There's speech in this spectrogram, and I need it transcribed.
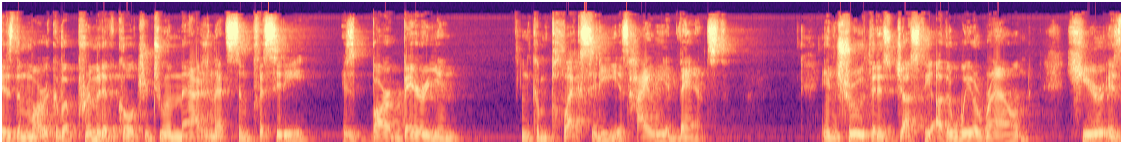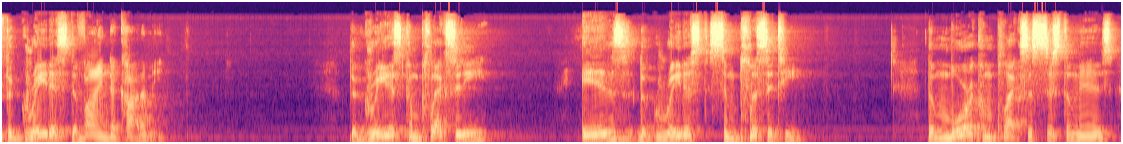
is the mark of a primitive culture to imagine that simplicity is barbarian and complexity is highly advanced. In truth, it is just the other way around. Here is the greatest divine dichotomy. The greatest complexity is the greatest simplicity. The more complex a system is,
